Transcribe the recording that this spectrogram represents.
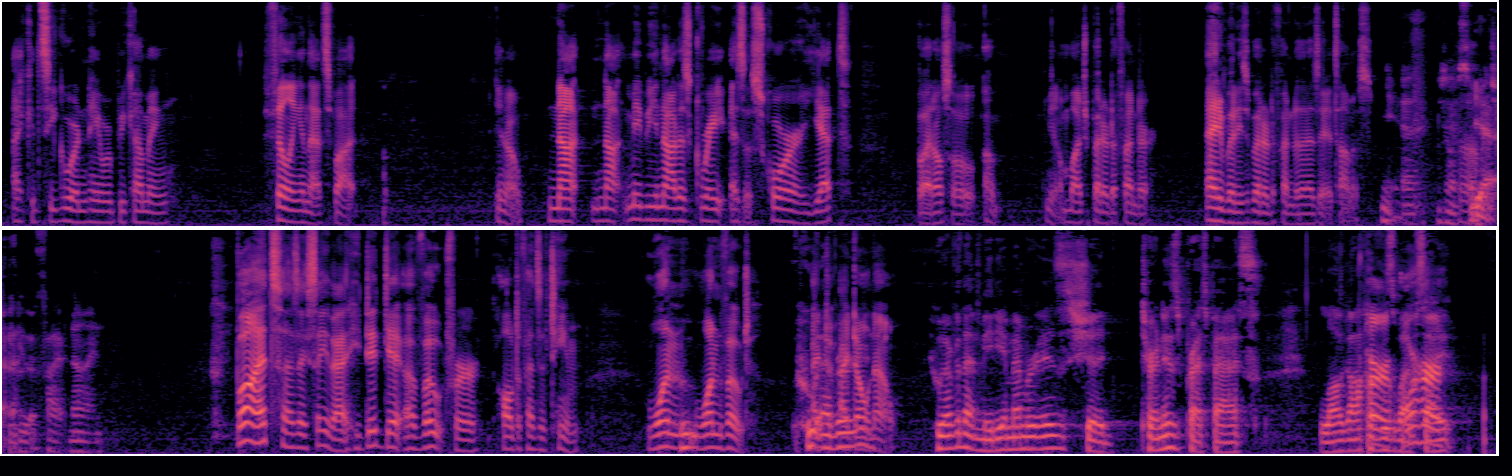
I could see Gordon Hayward becoming filling in that spot. You know, not not maybe not as great as a scorer yet, but also a you know much better defender. Anybody's a better defender than Isaiah Thomas. Yeah, there's only so um, Yeah. much you can do at five nine. But as I say that, he did get a vote for all defensive team. One one vote. Whoever I don't know. whoever that media member is should turn his press pass, log off Her, of his or website, her.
